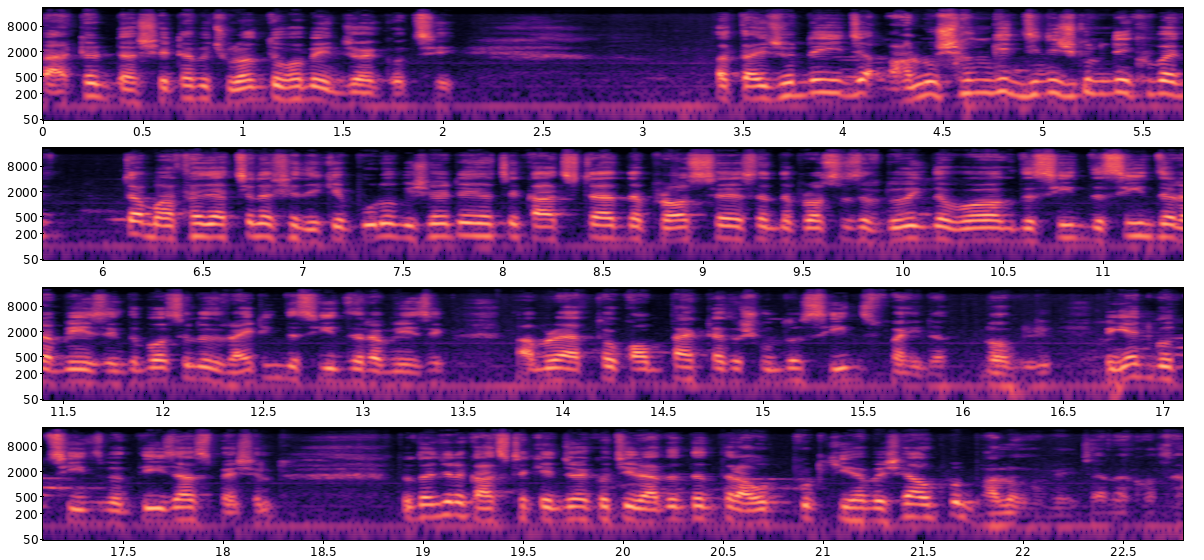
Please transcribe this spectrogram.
প্যাটার্নটা সেটা আমি চূড়ান্তভাবে এনজয় করছি। আর তাই জন্যই যে আনুষঙ্গিক জিনিসগুলো নিয়ে খুব একটা মাথা যাচ্ছে না সেদিকে। পুরো বিষয়টাই হচ্ছে কাজটা the process and the process of doing the work the scene the scenes are amazing the person is writing the scenes are amazing আমরা এত কম্প্যাক্ট এত সুন্দর সিনস পাই না normally we get good scenes but these are special তো তাই জন্য কাজটাকে এনজয় করছি রাদার দেন তার আউটপুট কী হবে সে আউটপুট ভালো হবে জানা কথা।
